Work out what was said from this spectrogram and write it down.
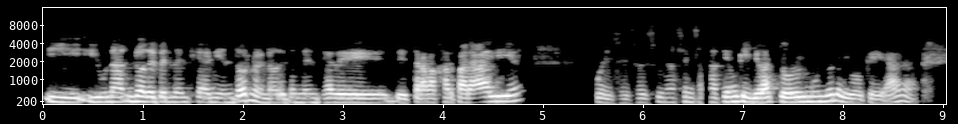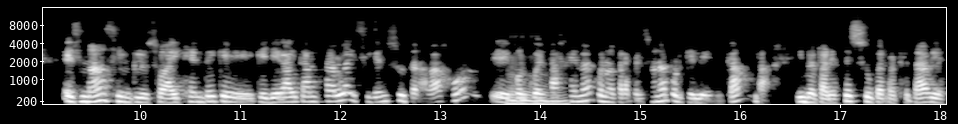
y, una no dependencia de mi entorno y no dependencia de, de trabajar para alguien, pues eso es una sensación que yo a todo el mundo le digo que haga. Es más, incluso hay gente que, llega a alcanzarla y sigue en su trabajo eh, por cuenta ajena con otra persona porque le encanta y me parece súper respetable.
